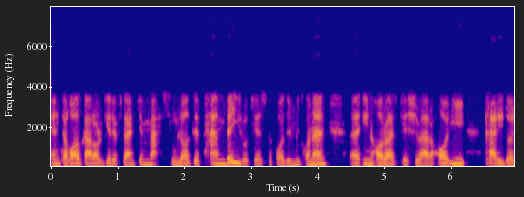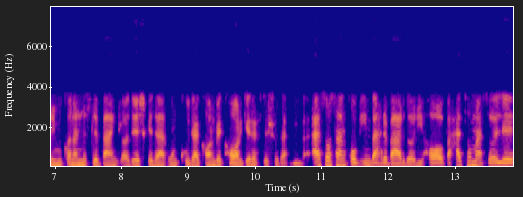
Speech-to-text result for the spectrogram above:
انتقاد قرار گرفتن که محصولات پنبه ای رو که استفاده می‌کنن اینها رو از کشورهایی خریداری می‌کنن مثل بنگلادش که در اون کودکان به کار گرفته شدن. اساسا خب این بهره برداری ها و حتی مسائل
